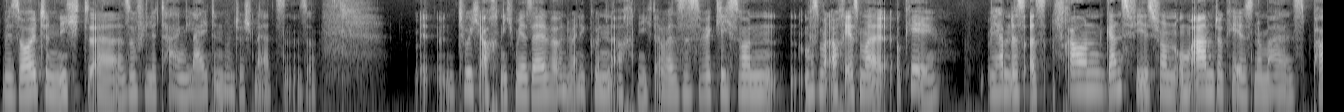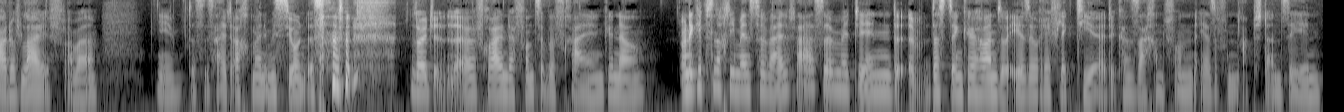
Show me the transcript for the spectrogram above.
wir sollten nicht äh, so viele Tage leiden unter Schmerzen. Also äh, tue ich auch nicht mehr selber und meine Kunden auch nicht. Aber es ist wirklich so ein, muss man auch erstmal, okay, wir haben das als Frauen ganz viel schon umarmt, okay, das ist normal, ist part of life. Aber nee, das ist halt auch meine Mission, dass Leute, äh, Frauen davon zu befreien, genau. Und dann gibt es noch die Menstrualphase, mit denen das den Gehirn so eher so reflektiert. Du kannst Sachen von eher so von Abstand sehen,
